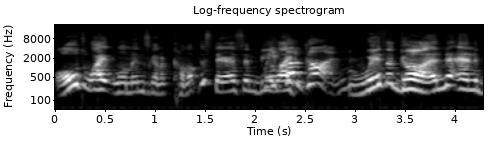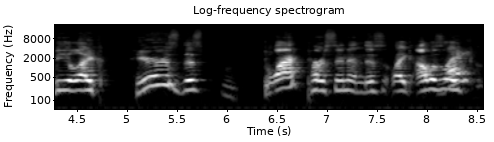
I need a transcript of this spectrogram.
old white woman's gonna come up the stairs and be like with like, a gun. with a gun, and be like, here's this black person, and this like, I was like, White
